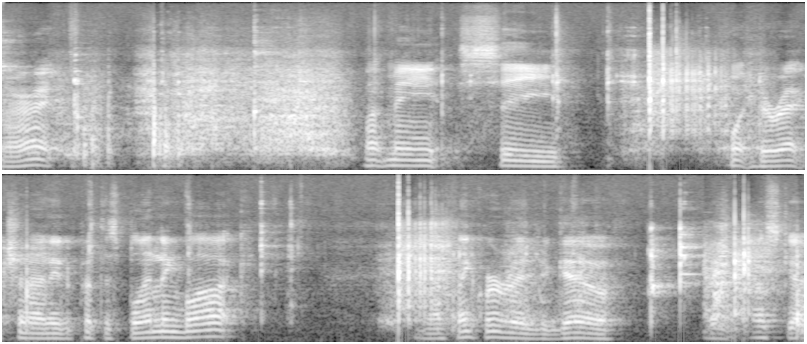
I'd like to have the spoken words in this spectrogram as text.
All right. Let me see what direction I need to put this blending block. And I think we're ready to go. Right, let's go.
